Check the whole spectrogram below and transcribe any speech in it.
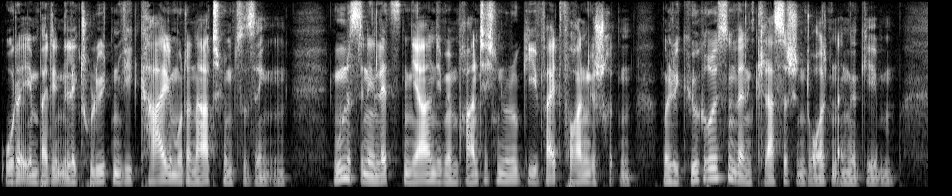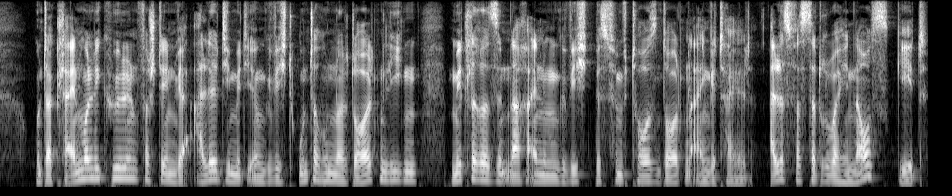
oder eben bei den Elektrolyten wie Kalium oder Natrium zu senken. Nun ist in den letzten Jahren die Membrantechnologie weit vorangeschritten. Molekülgrößen werden klassisch in Dalton angegeben. Unter Kleinmolekülen verstehen wir alle, die mit ihrem Gewicht unter 100 Dalton liegen. Mittlere sind nach einem Gewicht bis 5000 Dalton eingeteilt. Alles, was darüber hinausgeht,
